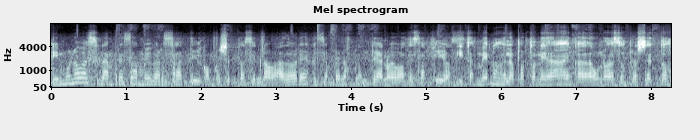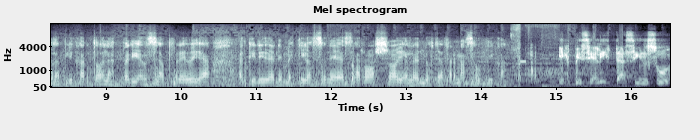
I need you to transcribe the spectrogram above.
Inmunova es una empresa muy versátil con proyectos innovadores que siempre nos plantea nuevos desafíos y también nos da la oportunidad en cada uno de esos proyectos de aplicar toda la experiencia previa adquirida en investigación y desarrollo y en la industria farmacéutica. Especialista sin sud.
